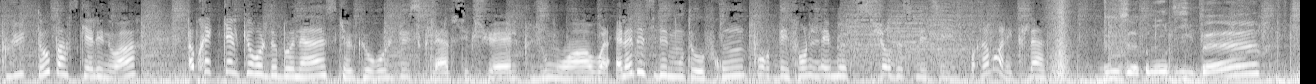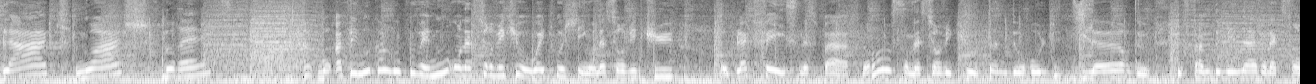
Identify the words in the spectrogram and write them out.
plutôt parce qu'elle est noire. Après quelques rôles de bonasse, quelques rôles d'esclaves sexuels, plus ou moins, voilà. Elle a décidé de monter au front pour défendre les meufs sûres de ce métier. Vraiment, elle est classe. 12, euh, comment on dit, beurre, black, noix, beurette. Bon, appelez-nous comme vous pouvez. Nous, on a survécu au whitewashing, on a survécu au blackface, n'est-ce pas, Florence? On a survécu aux tonnes de rôles de dealers, de, femmes de ménage à l'accent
